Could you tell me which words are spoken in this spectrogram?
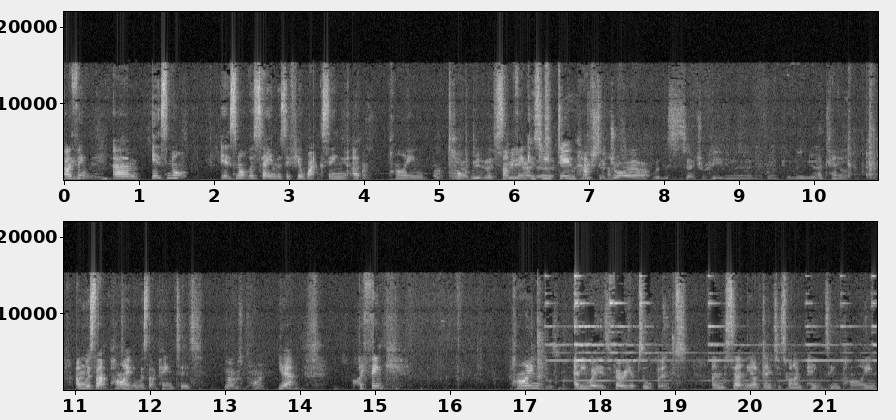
I think um, it's not it's not the same as if you're waxing a pine top Yeah, we- with something because you do have to. to of- dry out with the central heating and everything, and then you Okay. to. And was that pine or was that painted? no, it was pine. Yeah, I think pine anyway is very absorbent and certainly I've noticed when I'm painting pine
